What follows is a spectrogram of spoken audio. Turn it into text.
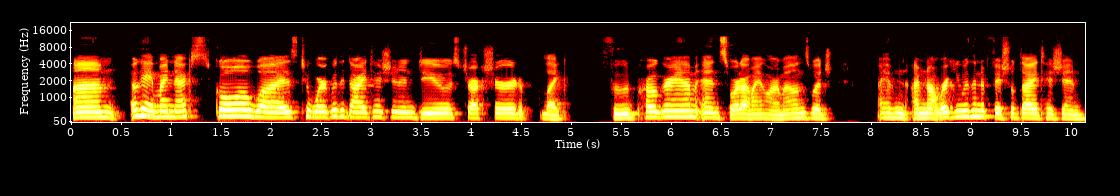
Um, okay. My next goal was to work with a dietitian and do structured like food program and sort out my hormones, which I have I'm not working with an official dietitian,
